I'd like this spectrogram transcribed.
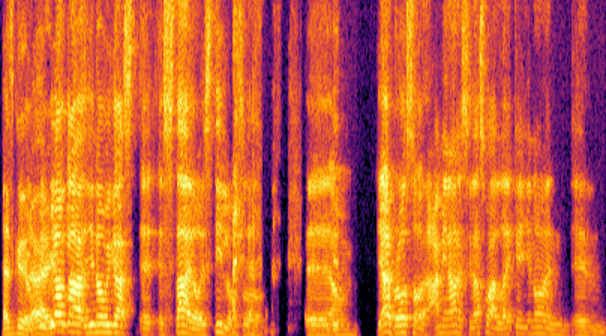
That's good. All right we all got you know we got a, a style estilo so um, yeah bro. So i mean honestly that's why i like it you know and and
